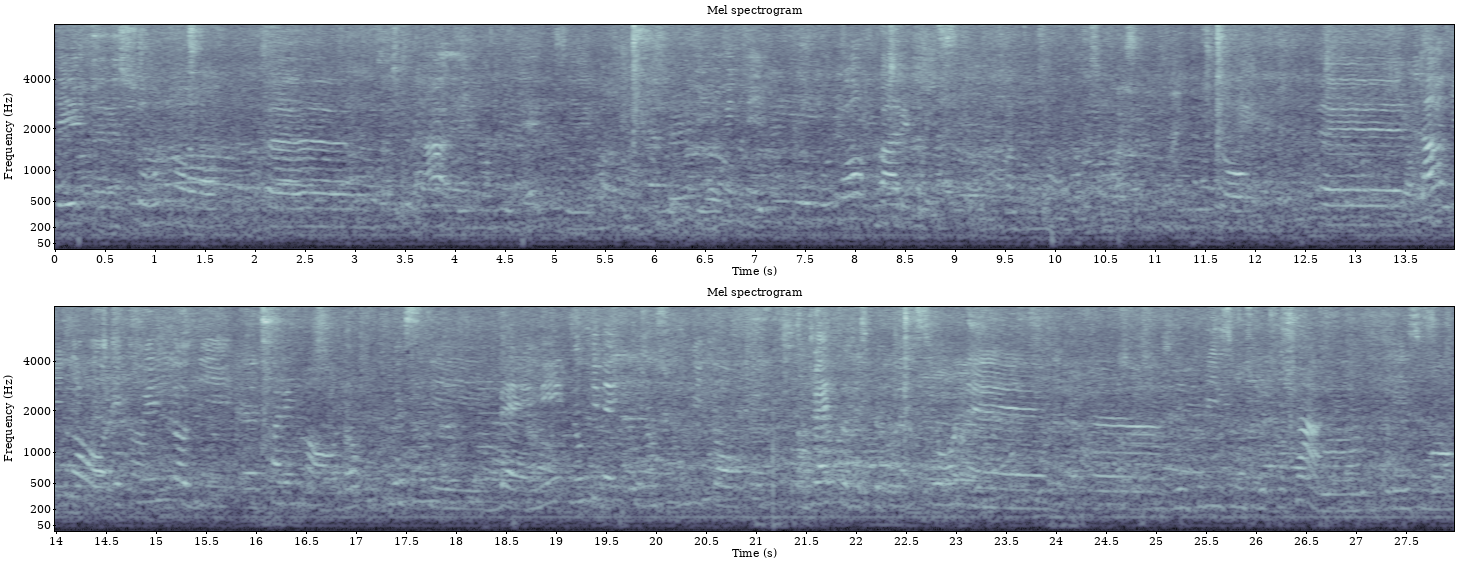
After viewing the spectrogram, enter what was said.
che eh, sono eh, trascurati, non letti, non conosciuti, quindi può fare questo in qualche modo, questo può essere un contributo. Eh, L'altro è quello di eh, fare in modo che questi beni non diventino subito oggetto di speculazione eh, del turismo superficiale, del turismo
